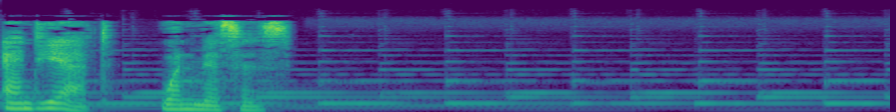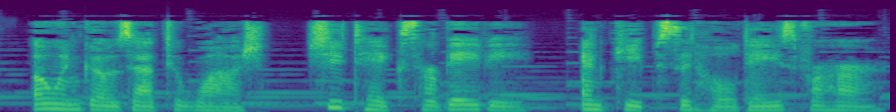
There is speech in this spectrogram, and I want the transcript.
and yet, when Mrs. Owen goes out to wash, she takes her baby, and keeps it whole days for her.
